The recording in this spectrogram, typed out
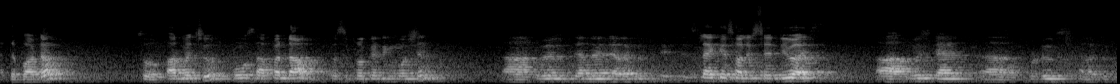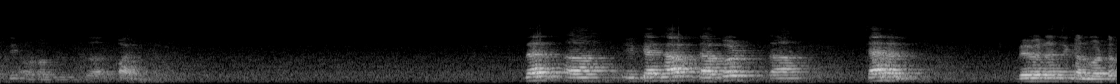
at the bottom. So armature moves up and down, reciprocating motion uh, will generate electricity. It's like a solid state device uh, which can uh, produce electricity out of these uh, coils. Then uh, you can have tapered channel wave energy converter.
